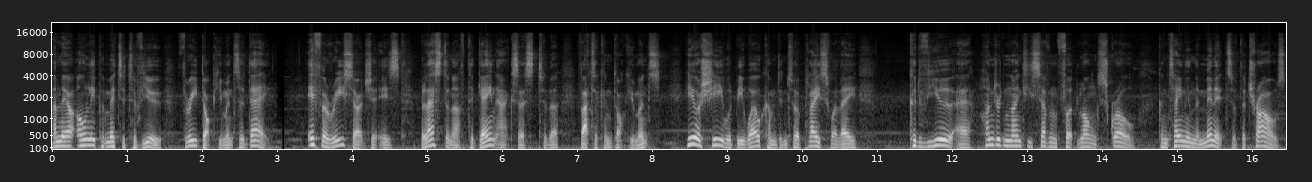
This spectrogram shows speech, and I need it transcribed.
and they are only permitted to view three documents a day. If a researcher is blessed enough to gain access to the Vatican documents, he or she would be welcomed into a place where they could view a 197 foot long scroll containing the minutes of the trials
